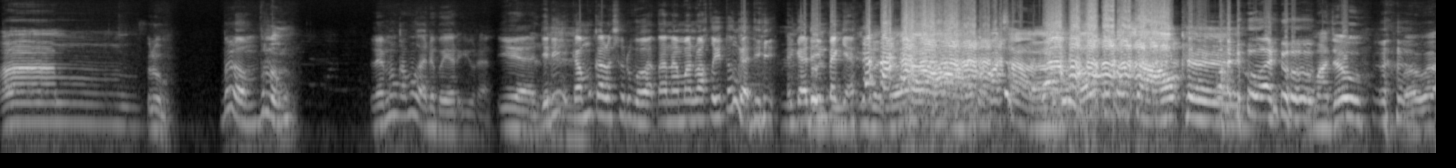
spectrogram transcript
Em, belum. Belum. Belum. Lah emang kamu nggak ada bayar iuran? Iya. Iya, Jadi iya. kamu kalau suruh bawa tanaman waktu itu nggak di nggak ada impactnya. Ah, terpaksa. Oh, terpaksa. Oke. waduh, waduh. Rumah jauh, bawa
